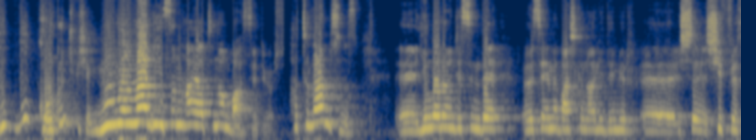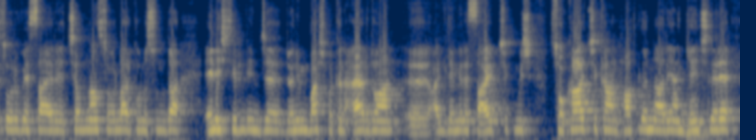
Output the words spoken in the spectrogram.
Bu, bu korkunç bir şey. Milyonlarca insanın hayatından bahsediyoruz. Hatırlar mısınız? Ee, yıllar öncesinde ÖSYM Başkanı Ali Demir e, işte şifre soru vesaire çalınan sorular konusunda eleştirilince dönemin başbakanı Erdoğan e, Ali Demir'e sahip çıkmış. Sokağa çıkan, haklarını arayan gençlere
